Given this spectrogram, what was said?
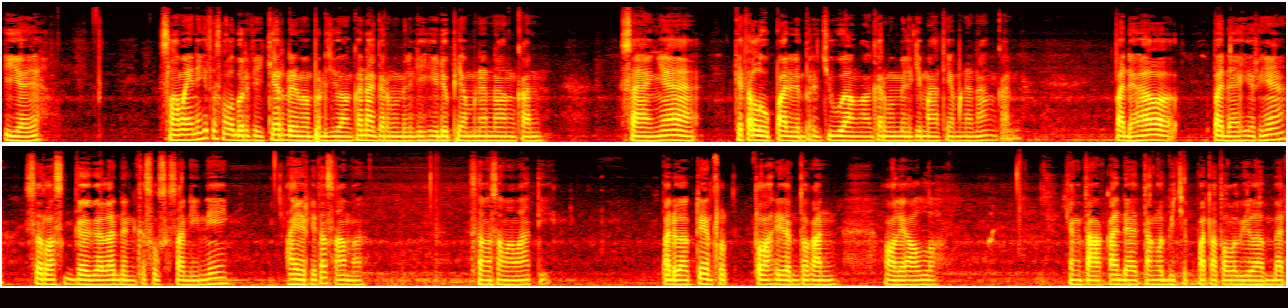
Iya ya Selama ini kita selalu berpikir dan memperjuangkan agar memiliki hidup yang menenangkan Sayangnya kita lupa dan berjuang agar memiliki mati yang menenangkan. Padahal pada akhirnya setelah kegagalan dan kesuksesan ini, akhir kita sama. Sama-sama mati. Pada waktu yang telah ditentukan oleh Allah. Yang tak akan datang lebih cepat atau lebih lambat.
